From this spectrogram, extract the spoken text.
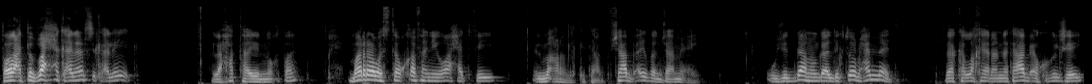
طلعت تضحك على نفسك عليك. لاحظت هاي النقطة؟ مرة واستوقفني واحد في المعرض الكتاب شاب أيضا جامعي. وقدامهم قال دكتور محمد جزاك الله خير أنا أتابعك وكل شيء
